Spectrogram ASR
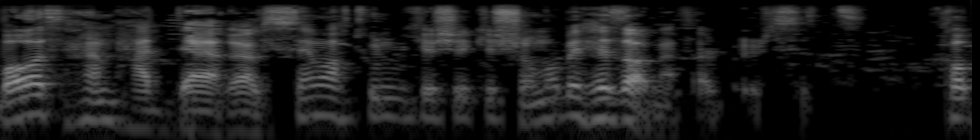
باز هم حداقل سه ماه طول می‌کشه که شما به هزار نفر برسید. خب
